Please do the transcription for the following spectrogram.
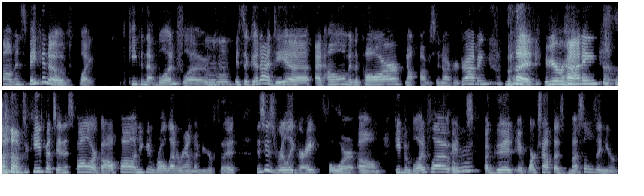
Um, and speaking of like keeping that blood flow, Mhm. it's a good idea at home in the car. Not obviously not if you're driving, but if you're riding, um, to keep a tennis ball or golf ball, and you can roll that around under your foot. This is really great for um, keeping blood flow. It's a good. It works out those muscles in your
